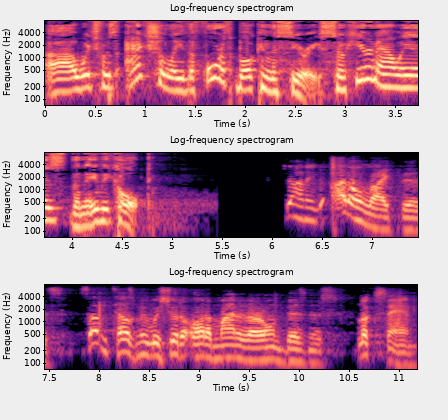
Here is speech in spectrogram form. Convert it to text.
uh, which was actually the fourth book in the series. So here now is The Navy Colt. Johnny, I don't like this. Something tells me we should have ought to minded our own business. Look, Sam,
